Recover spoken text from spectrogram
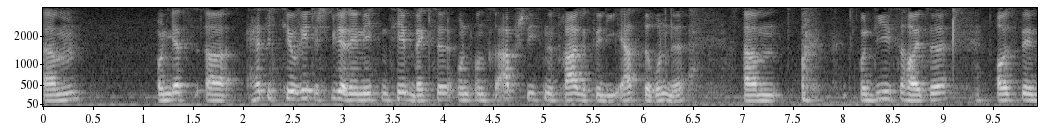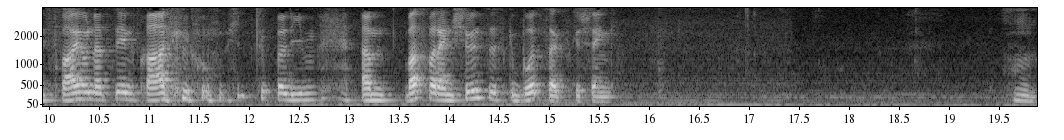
Ähm, und jetzt äh, hätte ich theoretisch wieder den nächsten Themenwechsel und unsere abschließende Frage für die erste Runde. Ähm, und die ist heute aus den 210 Fragen, um sich zu verlieben. Ähm, was war dein schönstes Geburtstagsgeschenk? Hm.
